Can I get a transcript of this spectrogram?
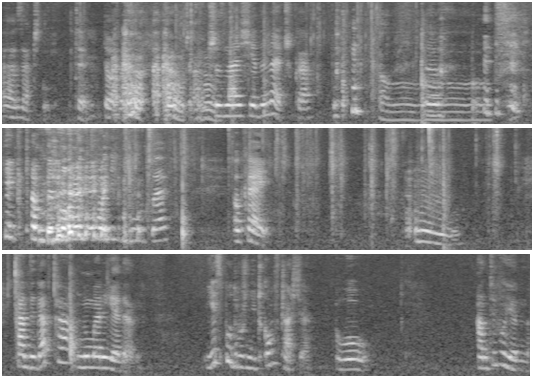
E, zacznij. Ty. Dobra. Czekaj, muszę znaleźć jedyneczkę. Jak tam ten moment w twoich bułce? Okej. Mm. Kandydatka numer jeden. Jest podróżniczką w czasie. Wow. Antywojenna.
